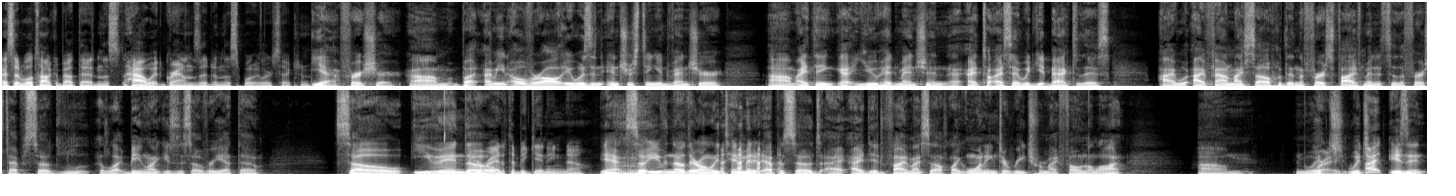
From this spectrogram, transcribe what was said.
I said we'll talk about that in this how it grounds it in the spoiler section. Yeah, for sure. Um, but I mean, overall, it was an interesting adventure. Um, I think uh, you had mentioned. I I said we'd get back to this. I, w- I found myself within the first five minutes of the first episode, l- like being like, "Is this over yet?" Though. So even though, You're right at the beginning now. yeah. So even though they're only ten minute episodes, I I did find myself like wanting to reach for my phone a lot. Um, which Right. which I- isn't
